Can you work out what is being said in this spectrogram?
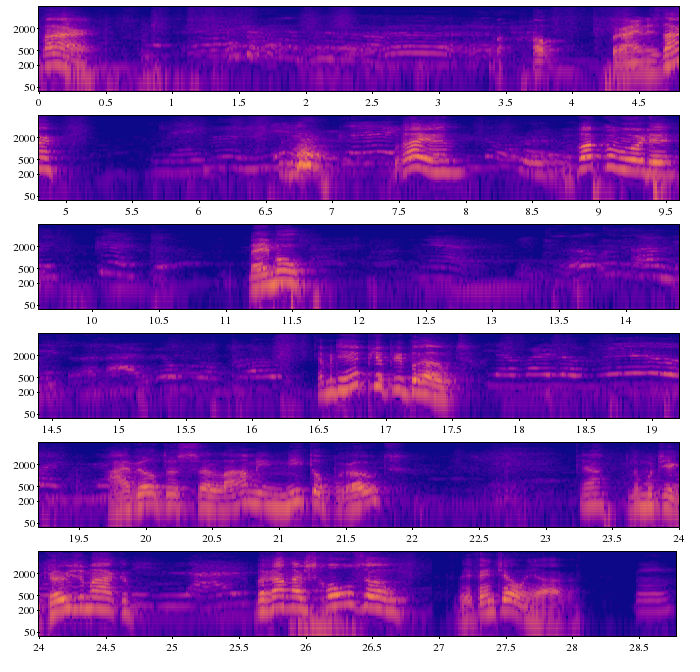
Waar? Oh, Brian is daar? Brian, wakker worden. Ben je moe? Ja, maar die heb je op je brood. Ja, maar dat wil ik. Hij wil dus salami niet op brood. Ja, dan moet hij een keuze maken. We gaan naar school zo. Wil je geen Joe jagen? Nee.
